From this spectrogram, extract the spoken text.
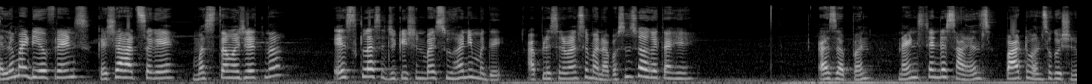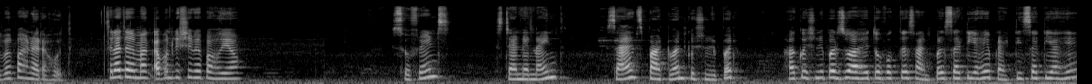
हॅलो माय डिअर फ्रेंड्स कशा आहात सगळे? मस्त मजेत ना? एस क्लास एज्युकेशन बाय सुहानीमध्ये आपल्या सर्वांचं मनापासून स्वागत आहे. आज आपण नाईन्थ स्टँडर्ड सायन्स पार्ट वनचं क्वेश्चन पेपर पाहणार आहोत. चला तर मग आपण क्वेश्चन पेपर पाहूया. So friends standard ninth science part one question paper हा क्वेश्चन पेपर जो आहे तो फक्त सॅम्पलसाठी आहे प्रॅक्टिससाठी आहे.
